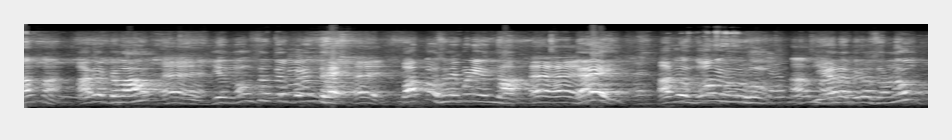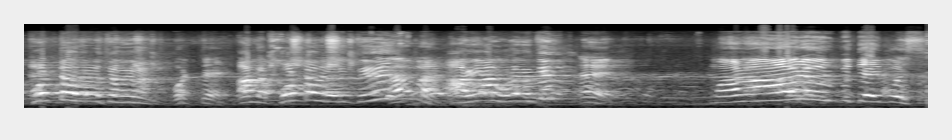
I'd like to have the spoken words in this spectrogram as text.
ஆமா ஏய். என் வம்சத்தில் பிறந்த. பத்மாசன் எப்படி இருந்தான். ஏய் அது மோகன் உருவம். ஏன பிறகு சொன்னோம் பொட்டவர் சொன்னவன் பொட்ட அந்த பொட்டவர் எடுத்து. ஆகையால் உலகத்தில். மானாவரி உற்பத்தி ஆகி போச்சு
